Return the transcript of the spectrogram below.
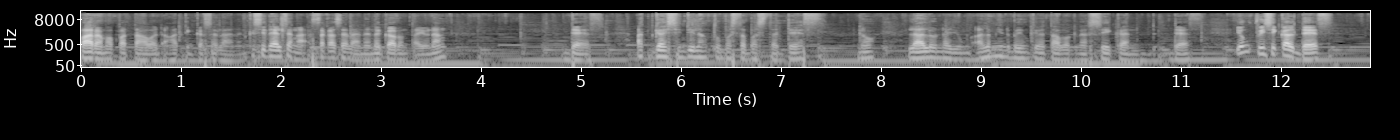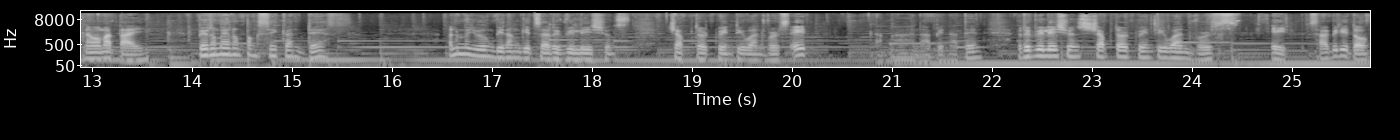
para mapatawad ang ating kasalanan. Kasi dahil sa, nga, sa kasalanan, nagkaroon tayo ng death. At guys, hindi lang to basta-basta death. No? Lalo na yung, alam niyo na ba yung tinatawag na second death? Yung physical death na mamatay, pero mayroon pang second death. Ano mo yung binanggit sa Revelations chapter 21 verse 8? hanapin natin. Revelations chapter 21 verse 8. Sabi dito,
